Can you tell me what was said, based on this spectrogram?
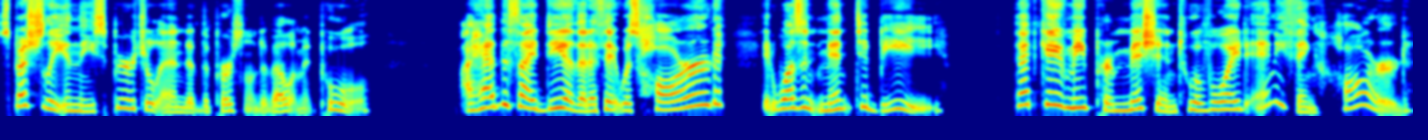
especially in the spiritual end of the personal development pool. I had this idea that if it was hard, it wasn't meant to be. That gave me permission to avoid anything hard.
